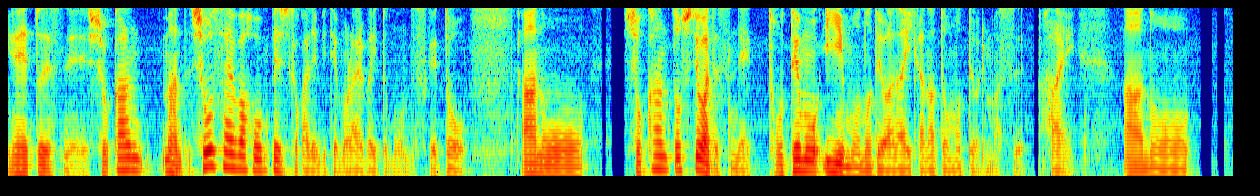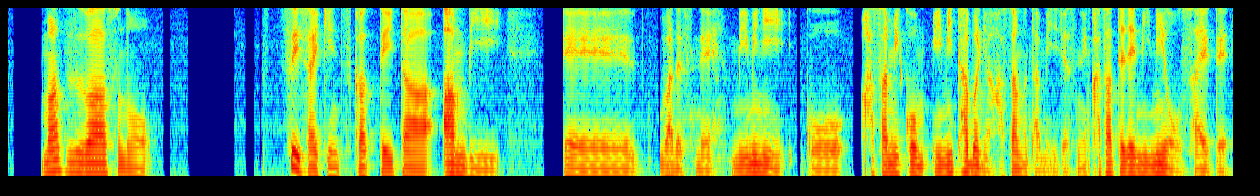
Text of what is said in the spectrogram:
えーっとですね書簡まあ詳細はホームページとかで見てもらえればいいと思うんですけどあの書簡としてはですねとてもいいものではないかなと思っております。はい。あのまずはそのつい最近使っていたアンビーえはですね耳にこう挟み込耳たぶに挟むためにですね片手で耳を押さえて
